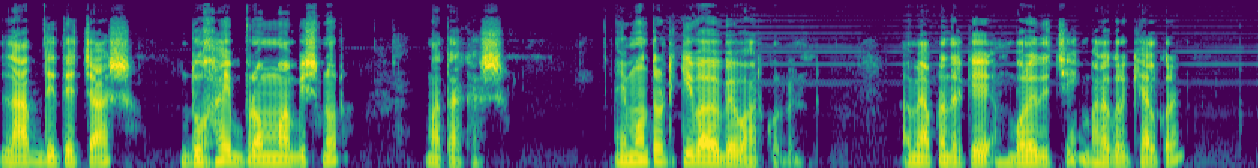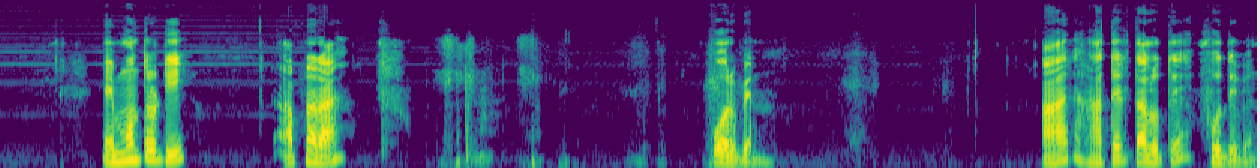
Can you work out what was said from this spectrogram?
লাভ দিতে চাস, দোহাই ব্রহ্মা বিষ্ণুর মাথা খাস এই মন্ত্রটি কীভাবে ব্যবহার করবেন? আমি আপনাদেরকে বলে দিচ্ছি, ভালো করে খেয়াল করেন। এই মন্ত্রটি আপনারা পড়বেন আর হাতের তালুতে ফু দিবেন।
